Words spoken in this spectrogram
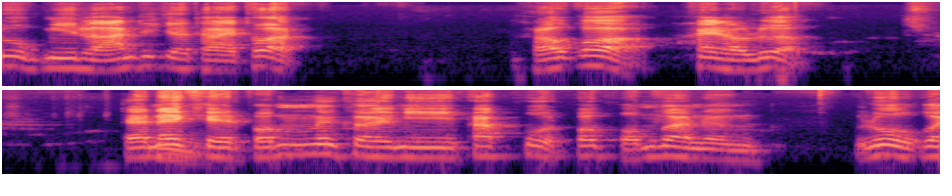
ลูกมีหลานที่จะถ่ายทอด เขาก็ให้เราเลือก แต่ในเขตผมไม่เคยมีพักพูด เพราะผมก็หนึ่งลูกก็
